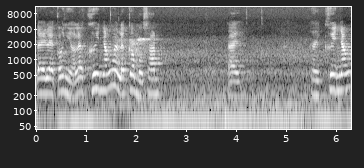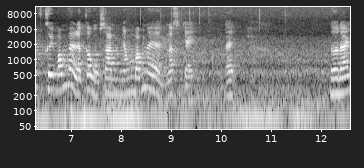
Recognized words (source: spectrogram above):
Đây là có nghĩa là khi nhấn vào lá cờ màu xanh. Đây. Thì khi nhấn khi bấm vào là cơ màu xanh nhấn bấm đây là nó sẽ chạy. Đấy rồi đây,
